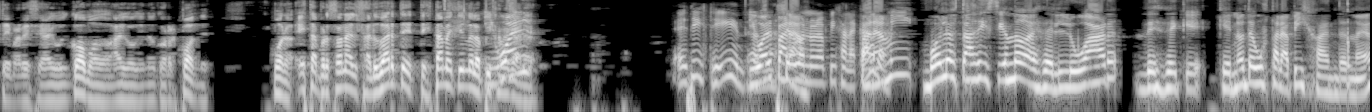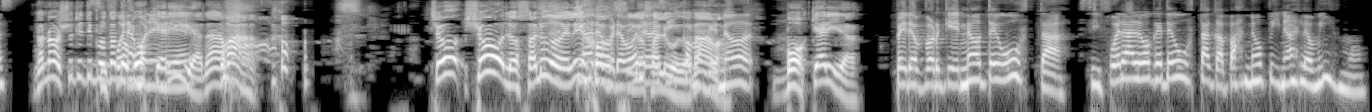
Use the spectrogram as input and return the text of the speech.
Te parece algo incómodo, algo que no corresponde. Bueno, esta persona al saludarte te está metiendo la pija en Igual, la cara. Es distinto. Igual para- con una pija en la cara. Para mí, vos lo estás diciendo desde el lugar, desde que, que no te gusta la pija, ¿entendés? No, no, yo te estoy preguntando vos qué ponele- haría, nada más. Yo, yo lo saludo de lejos claro, pero y vos lo saludo, como nada que más. no. ¿Vos qué harías? Pero porque no te gusta. Si fuera algo que te gusta, capaz no opinás lo mismo.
